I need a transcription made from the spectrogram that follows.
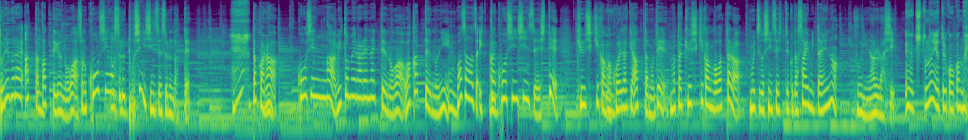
どれぐらいあったかっていうのは、その更新をする年に申請するんだって。だから、更新が認められないっていうのが分かってるのに、うんわざわざ1回更新申請して休止期間がこれだけあったので、また休止期間が終わったらもう一度申請してくださいみたいな風になるらしい。えちょっと何やってるかわかんない。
